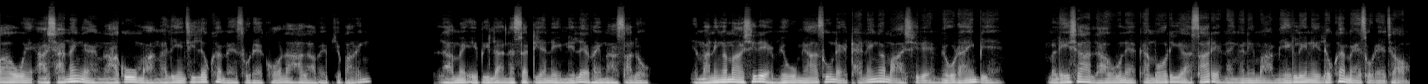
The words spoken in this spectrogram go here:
ပါဝင်အာရှနိုင်ငံ၅ခုမှာငလျင်ကြီးလောက်ခတ်မယ်ဆိုတဲ့ကောလာဟလာပဲဖြစ်ပါတယ်။ လာမယ့်ဧပြီလ22ရက်နေ့နေ့လယ်ပိုင်းကစလို့မြန်မာနိုင်ငံမှာရှိတဲ့မြို့အများစုနဲ့ထိုင်းနိုင်ငံမှာရှိတဲ့မြို့တိုင်းပြင်မလေးရှားလာအိုနဲ့ကမ္ဘောဒီးယားစတဲ့နိုင်ငံတွေမှာမြေကလေးတွေလောက်ခတ်မယ်ဆိုတဲ့အကြောင်း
